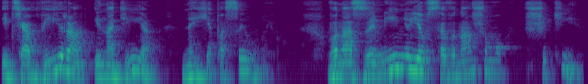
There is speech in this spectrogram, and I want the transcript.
І ця віра і надія не є пасивною. Вона змінює все в нашому житті.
